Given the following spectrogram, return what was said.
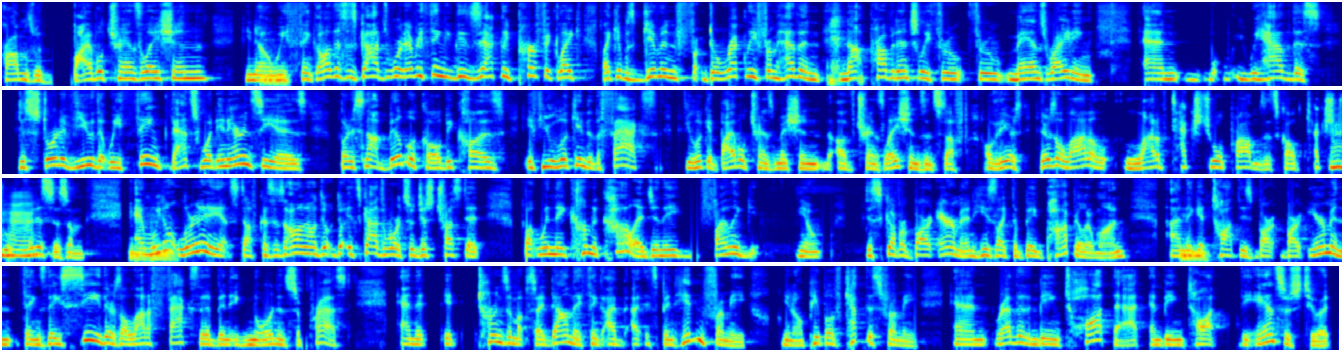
problems with Bible translation. You know, Mhm. we think, oh, this is God's word. Everything is exactly perfect, like like it was given directly from heaven, not providentially through through man's writing. And w- we have this distorted view that we think that's what inerrancy is, but it's not biblical because if you look into the facts, if you look at Bible transmission of translations and stuff over the years, there's a lot of lot of textual problems. It's called textual Mhm. criticism, and we Mhm. don't learn any of that stuff because it's oh no, don't, don't- it's God's word, so just trust it. But when they come to college and they finally, you know. Discover Bart Ehrman. He's like the big popular one. And they Mhm. get taught these Bart, Bart Ehrman things. They see there's a lot of facts that have been ignored and suppressed and it, it turns them upside down. They think I, it's been hidden from me. You know, people have kept this from me. And rather than being taught that and being taught the answers to it,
